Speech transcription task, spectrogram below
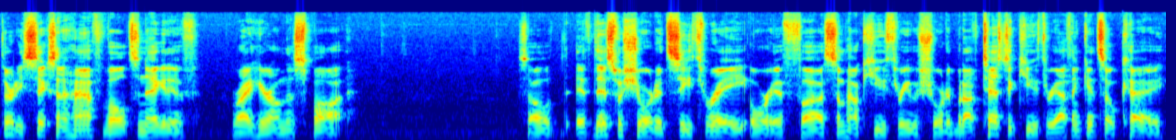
36 and a half volts negative right here on this spot. So if this was shorted C3 or if uh, somehow Q3 was shorted, but I've tested Q3, I think it's okay.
